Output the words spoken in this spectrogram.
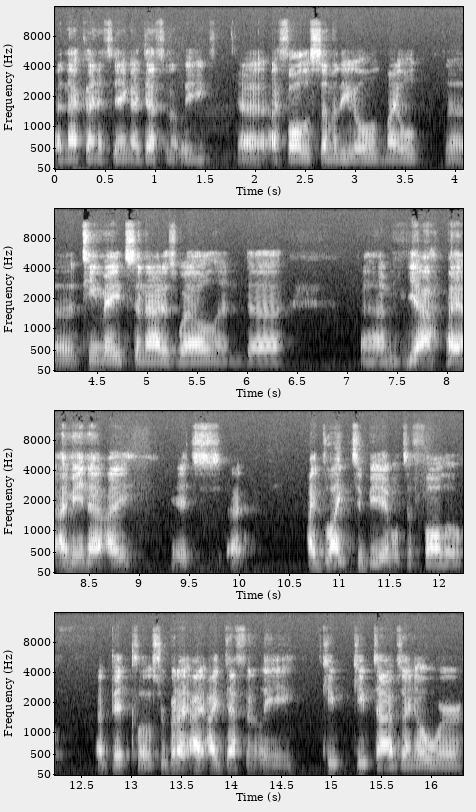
and that kind of thing. I definitely uh, I follow some of the old my old uh, teammates and that as well. And uh, um, yeah, I, I mean, I, I it's uh, I'd like to be able to follow a bit closer, but I, I, I definitely keep keep tabs. I know we're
